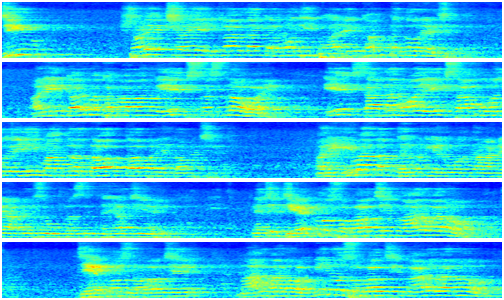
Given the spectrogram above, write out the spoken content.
જીવ ક્ષણે ક્ષણે એકલાતા કર્મોથી ભારે ખમ થતો રહે છે. અને કર્મ ખપાવવાનું એક શસ્ત્ર હોય એક સાધન હોય, એક સાધુ હોય, તો એ માત્ર તપ તપ અને તપ છે. અને એવા તપ ધર્મની અનુમોદના માટે આપણે સૌ ઉપસ્થિત થયા છીએ. કે જે ઝેરનો સ્વભાવ છે, મારવાનો. ઝેરનો સ્વભાવ છે, મારવાનો. અગ્નિનો સ્વભાવ છે બાળવાનો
